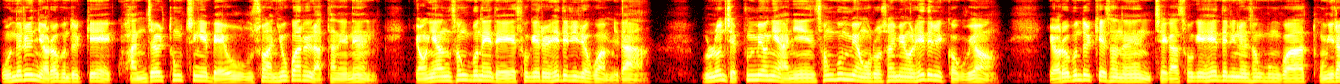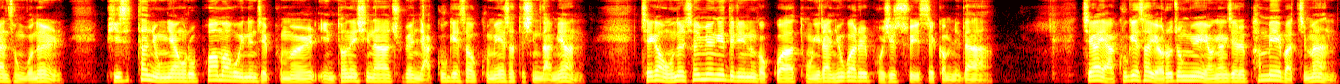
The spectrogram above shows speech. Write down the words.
오늘은 여러분들께 관절 통증에 매우 우수한 효과를 나타내는 영양 성분에 대해 소개를 해드리려고 합니다. 물론 제품명이 아닌 성분명으로 설명을 해드릴 거고요. 여러분들께서는 제가 소개해드리는 성분과 동일한 성분을 비슷한 용량으로 포함하고 있는 제품을 인터넷이나 주변 약국에서 구매해서 드신다면 제가 오늘 설명해드리는 것과 동일한 효과를 보실 수 있을 겁니다. 제가 약국에서 여러 종류의 영양제를 판매해봤지만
